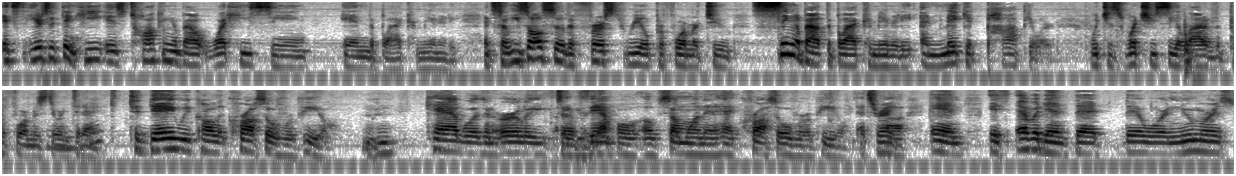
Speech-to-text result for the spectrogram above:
it's here's the thing: he is talking about what he's seeing in the black community, and so he's also the first real performer to sing about the black community and make it popular, which is what you see a lot of the performers doing today. Today we call it crossover appeal. Cab was an early Crossover, example of someone that had crossover appeal. That's right. Uh, and it's evident that there were numerous,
